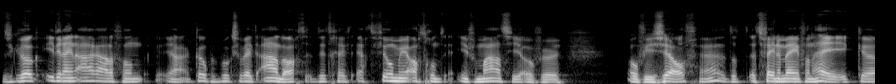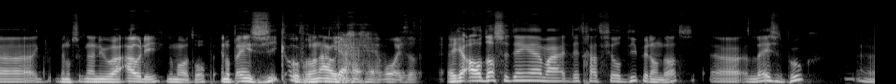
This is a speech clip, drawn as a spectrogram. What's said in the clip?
Dus ik wil ook iedereen aanraden van, ja, koop het boek Zo Werkt Aandacht. Dit geeft echt veel meer achtergrondinformatie over, over jezelf. Hè? Dat, het fenomeen van, hey, ik, uh, ik ben op zoek naar een nieuwe Audi, noem maar wat op. En opeens zie ik overal een Audi. Ja, ja, mooi is dat. Weet je, al dat soort dingen, maar dit gaat veel dieper dan dat. Uh, lees het boek. Uh,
